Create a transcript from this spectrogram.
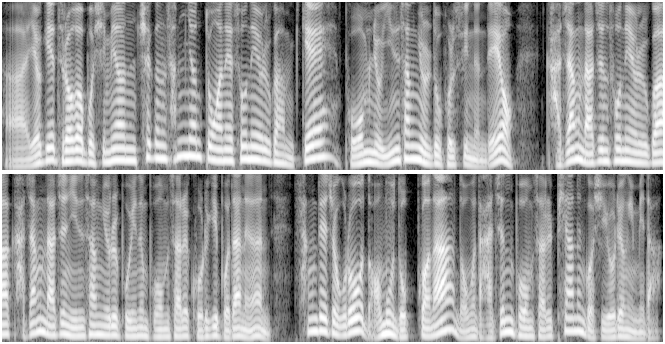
아, 여기에 들어가 보시면 최근 3년 동안의 손해율과 함께 보험료 인상률도 볼 수 있는데요. 가장 낮은 손해율과 가장 낮은 인상률을 보이는 보험사를 고르기보다는 상대적으로 너무 높거나 너무 낮은 보험사를 피하는 것이 요령입니다.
